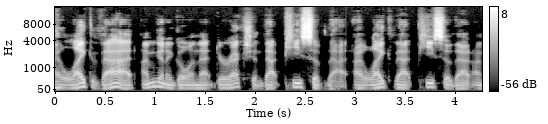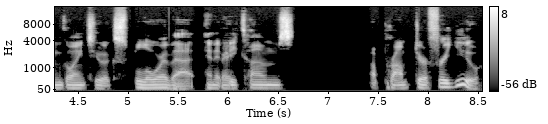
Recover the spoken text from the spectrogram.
I like that. I'm going to go in that direction. That piece of that. I like that piece of that. I'm going to explore that. And it right. becomes a prompter for you.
